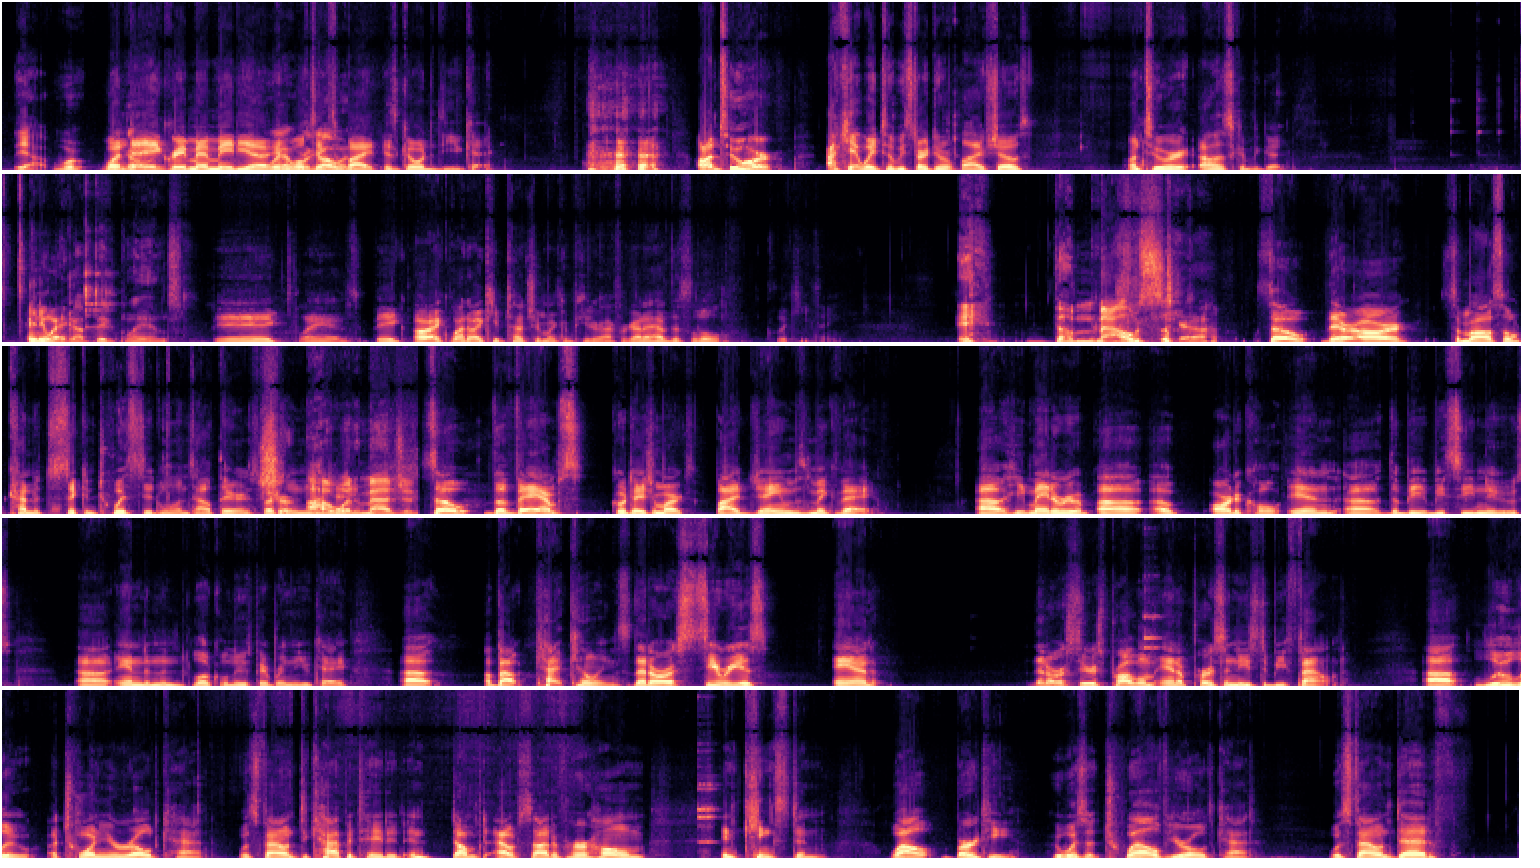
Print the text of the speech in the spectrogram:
yeah. We're, One day, Gray Man Media Yeah, and Will we're Takes a. Bite is going to the UK. on tour. I can't wait till we start doing live shows on tour. Oh, it's going to be good. Anyway, got big plans. big plans. Big. All right, why do I keep touching my computer? I forgot I have this little clicky thing. The mouse? Yeah. So there are some also kind of sick and twisted ones out there, especially sure, I would imagine. So the Vamps quotation marks by James McVeigh. Uh, he made a, uh, a article in uh, the BBC News uh, and in the local newspaper in the UK uh, about cat killings that are a serious and that are a serious problem and a person needs to be found. Uh, Lulu, a 20 year old cat, was found decapitated and dumped outside of her home in Kingston, while Bertie, who was a 12 year old cat, was found dead f-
